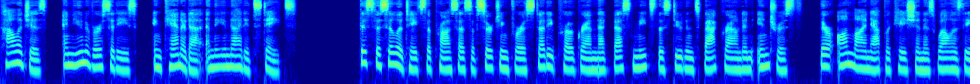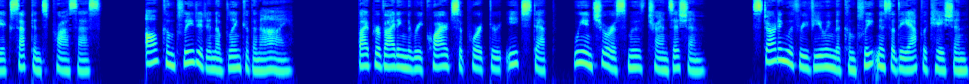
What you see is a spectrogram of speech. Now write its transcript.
colleges, and universities in Canada and the United States. This facilitates the process of searching for a study program that best meets the student's background and interests, their online application, as well as the acceptance process. All completed in a blink of an eye. By providing the required support through each step, we ensure a smooth transition. Starting with reviewing the completeness of the application,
